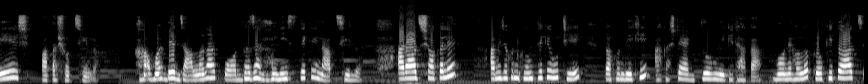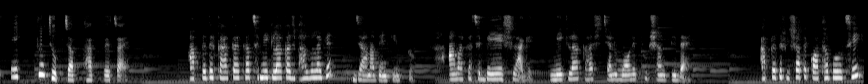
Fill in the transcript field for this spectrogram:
বেশ বাতাস হচ্ছিল। আমাদের জানলানার পর্দা যেন নিচ থেকেই নাচছিল। আর আজ সকালে আমি যখন ঘুম থেকে উঠি, তখন দেখি আকাশটা একদম মেঘে ঢাকা। মনে হলো প্রকৃত আজ একটু চুপচাপ থাকতে চায়। আপনাদের কার কার কাছে মেঘলা আকাশ ভালো লাগে? জানাবেন কিন্তু। আমার কাছে বেশ লাগে। মেঘলা আকাশ যেন মনে প্রশান্তি দেয়। আপনাদের সাথে কথা বলছি,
